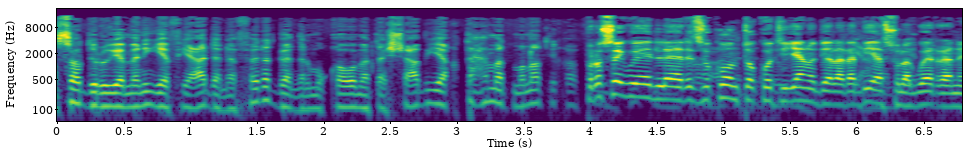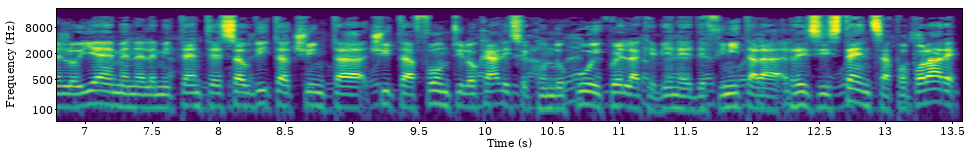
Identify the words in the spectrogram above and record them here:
مصادر يمنية في عدن أفادت بأن المقاومة الشعبية اقتحمت مناطق Prosegue il resoconto quotidiano di Al-Arabia sulla guerra nello Yemen. L'emittente saudita cita, cita fonti locali secondo cui quella che viene definita la resistenza popolare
